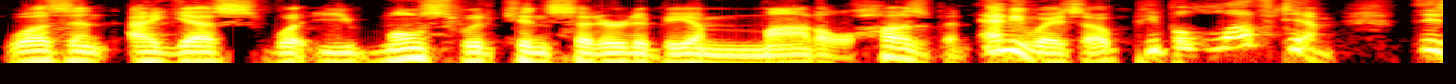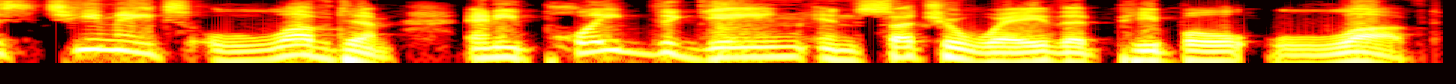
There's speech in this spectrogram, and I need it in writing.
wasn't, I guess, what you most would consider to be a model husband. Anyway, so people loved him. His teammates loved him, and he played the game in such a way that people loved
